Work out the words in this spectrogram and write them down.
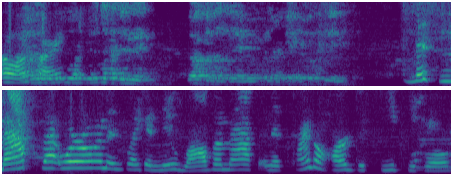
Oh, I'm sorry. This map that we're on is like a new lava map, and it's kind of hard to see people.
